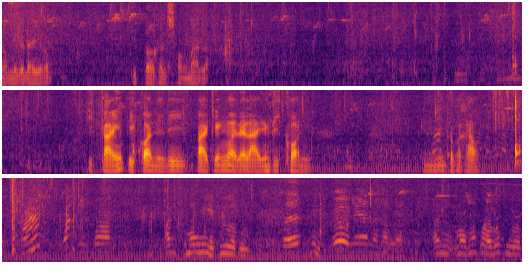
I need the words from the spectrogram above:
ลำหนึ่งก็ได้อยู่ครับ ติดต่อกันสองบาทละปีกไก่ปีกก้อนนี่นี่ปลาเค็งหน่อยหลายๆนี่ปีกก้อนนี่ตะปะขาวฮะอันมองนี่ถือกเออเออแม่นนั่นแหละอันมองข้างคอยว่าถือก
